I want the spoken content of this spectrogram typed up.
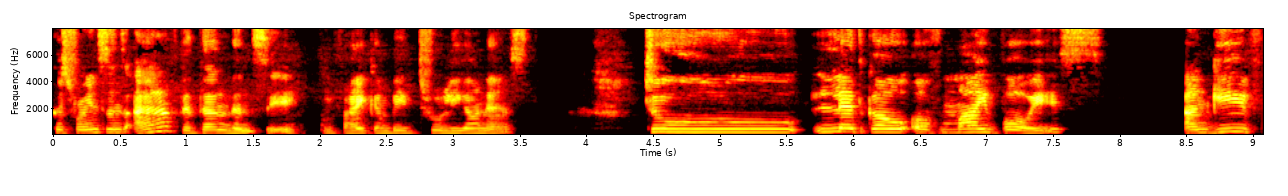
because, for instance, I have the tendency, if I can be truly honest, to let go of my voice and give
